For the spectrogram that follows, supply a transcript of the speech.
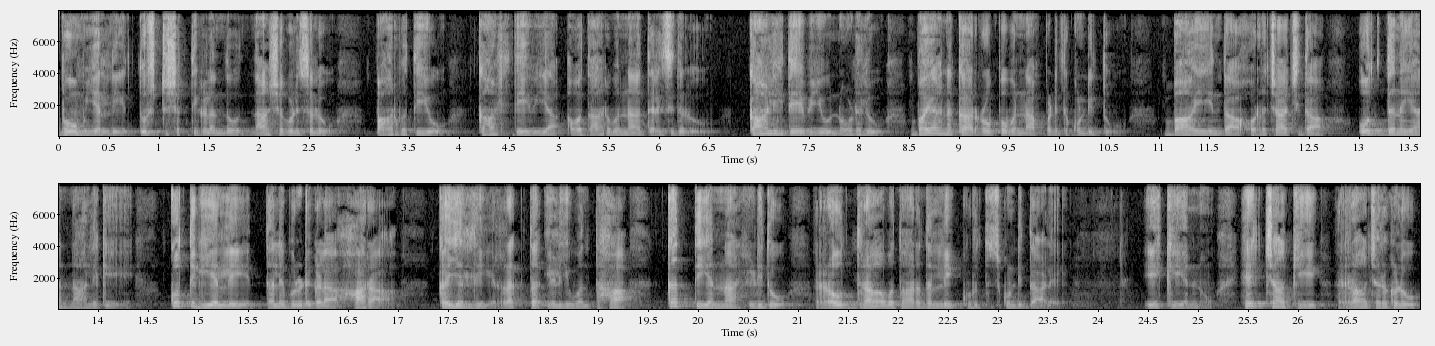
ಭೂಮಿಯಲ್ಲಿ ದುಷ್ಟಶಕ್ತಿಗಳನ್ನು ನಾಶಗೊಳಿಸಲು ಪಾರ್ವತಿಯು ಕಾಳಿದೇವಿಯ ಅವತಾರವನ್ನ ಧರಿಸಿದಳು. ಕಾಳಿದೇವಿಯು ನೋಡಲು ಭಯಾನಕ ರೂಪವನ್ನ ಪಡೆದುಕೊಂಡಿದ್ದು. ಬಾಯಿಯಿಂದ ಹೊರಚಾಚಿದ ಉದ್ದನೆಯ ನಾಲಿಗೆ, ಕುತ್ತಿಗೆಯಲ್ಲಿ ತಲೆಬುರುಡೆಗಳ ಹಾರ, ಕೈಯಲ್ಲಿ ರಕ್ತ ಇಳಿಯುವಂತಹ ಕತ್ತಿಯನ್ನ ಹಿಡಿದು ರೌದ್ರಾವತಾರದಲ್ಲಿ ಗುರುತಿಸಿಕೊಂಡಿದ್ದಾಳೆ. ಈಕೆಯನ್ನು ಹೆಚ್ಚಾಗಿ ರಾಜರುಗಳು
